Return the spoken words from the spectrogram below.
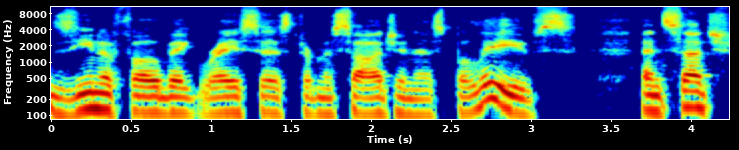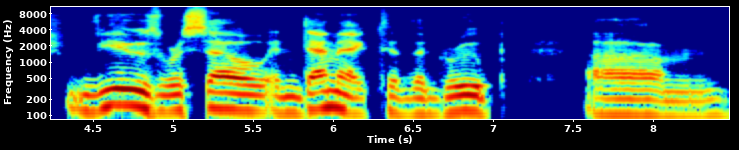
xenophobic, racist, or misogynist beliefs. And such views were so endemic to the group um,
